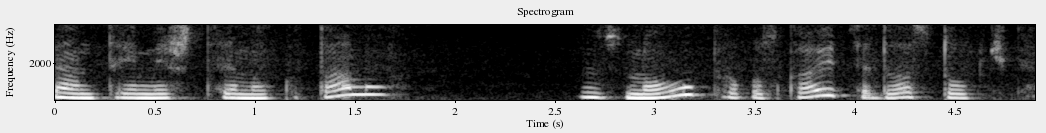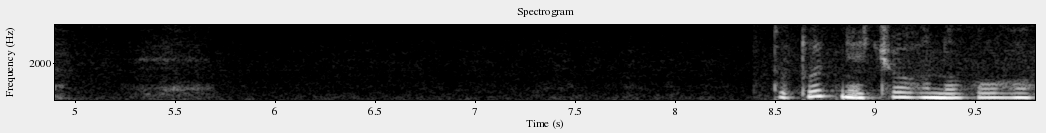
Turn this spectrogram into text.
центрі між цими кутами знову пропускаються два стовпчики. То тут нічого нового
